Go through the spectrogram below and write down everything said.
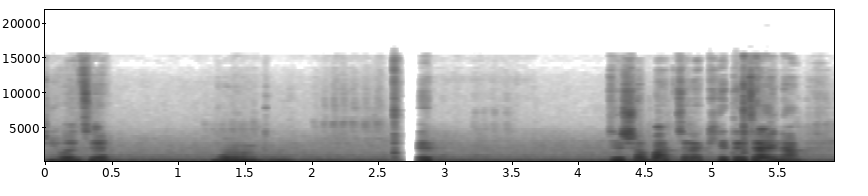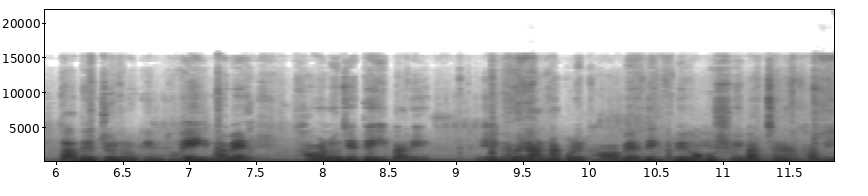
কি হয়েছে? বলো না তুমি। যেসব বাচ্চারা খেতে চায় না তাদের জন্য কিন্তু এইভাবে খাওয়ানো যেতেই পারে। এইভাবে রান্না করে খাওয়াবে দেখবে অবশ্যই বাচ্চারা খাবে।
